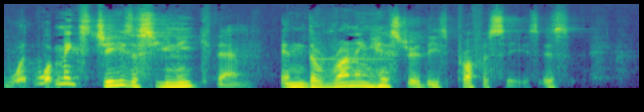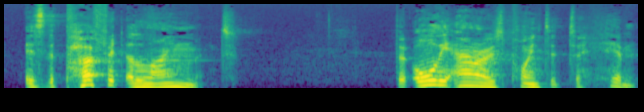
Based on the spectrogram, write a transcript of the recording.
what, what makes Jesus unique then in the running history of these prophecies is, is the perfect alignment that all the arrows pointed to him.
